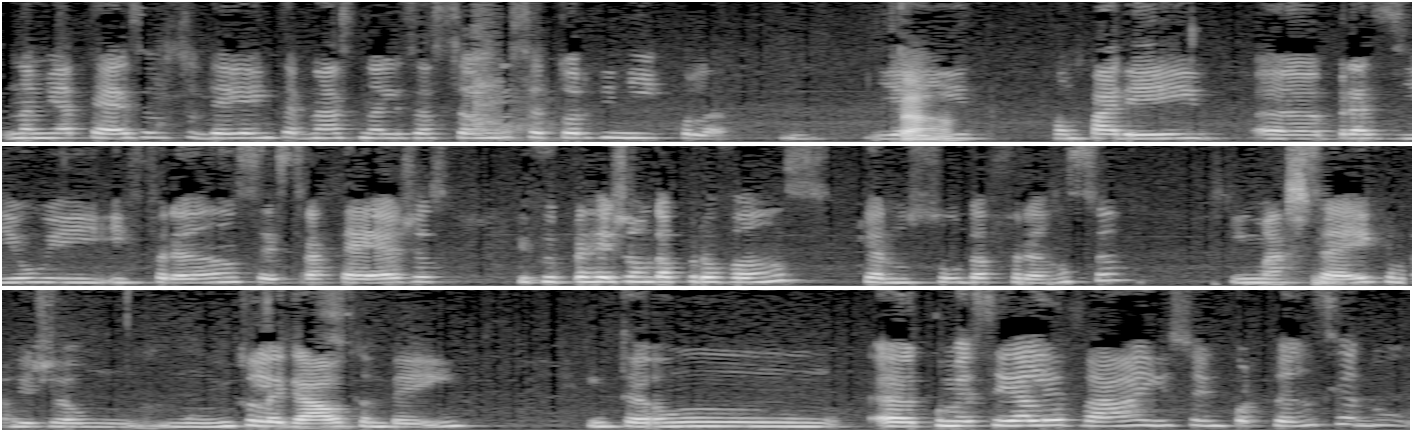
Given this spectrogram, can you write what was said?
na minha tese eu estudei a internacionalização do setor vinícola. E tá. aí comparei uh, Brasil e, e, França, estratégias, e fui para a região da Provence, que é no sul da França, em Marseille, Sim. que é uma região muito legal também. Então, uh, comecei a levar isso, a importância do,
